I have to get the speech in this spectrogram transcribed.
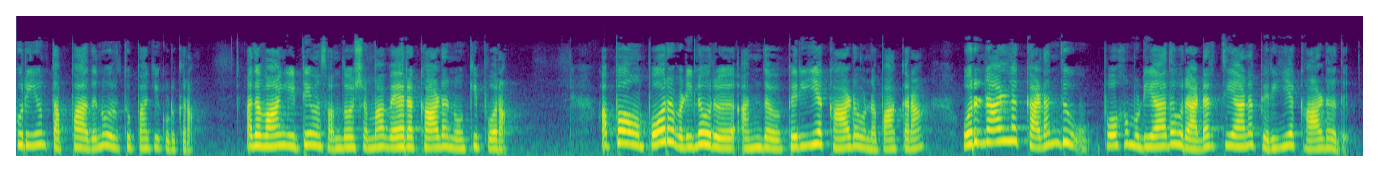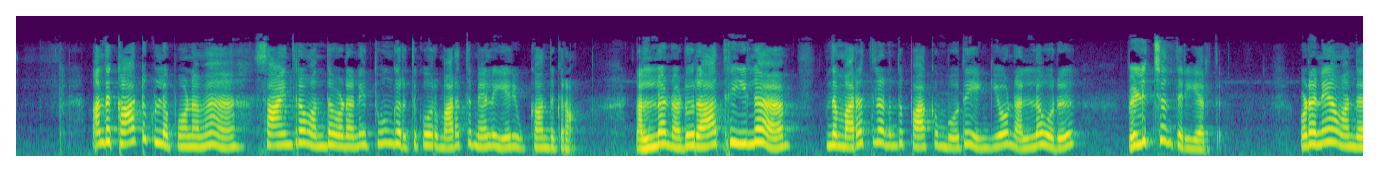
குறியும் தப்பாதுன்னு ஒரு துப்பாக்கி கொடுக்குறான். அதை வாங்கிட்டு இவன் சந்தோஷமாக வேற காடை நோக்கி போகிறான் அப்போ அவன் போகிற வழியில் ஒரு அந்த பெரிய காடை ஒன்று பார்க்குறான் ஒரு நாளில் கடந்து போக முடியாத ஒரு அடர்த்தியான பெரிய காடு அது. அந்த காட்டுக்குள்ளே போனவன் சாயந்தரம் வந்த உடனே தூங்குறதுக்கு ஒரு மரத்து மேலே ஏறி உட்காந்துக்கிறான் நல்ல நடுராத்திரியில் இந்த மரத்தில் இருந்து பார்க்கும்போது எங்கேயோ நல்ல ஒரு வெளிச்சம் தெரியறது உடனே அவன் அந்த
